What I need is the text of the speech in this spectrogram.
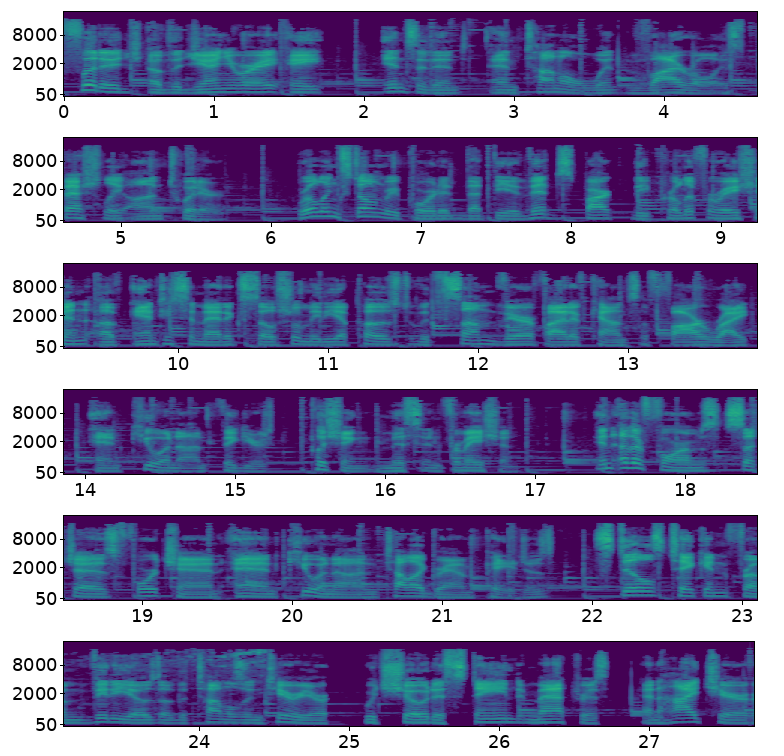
Footage of the January 8 incident and tunnel went viral, especially on Twitter. Rolling Stone reported that the event sparked the proliferation of anti Semitic social media posts with some verified accounts of far right and QAnon figures pushing misinformation. In other forums, such as 4chan and QAnon Telegram pages, stills taken from videos of the tunnel's interior, which showed a stained mattress and high chair,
